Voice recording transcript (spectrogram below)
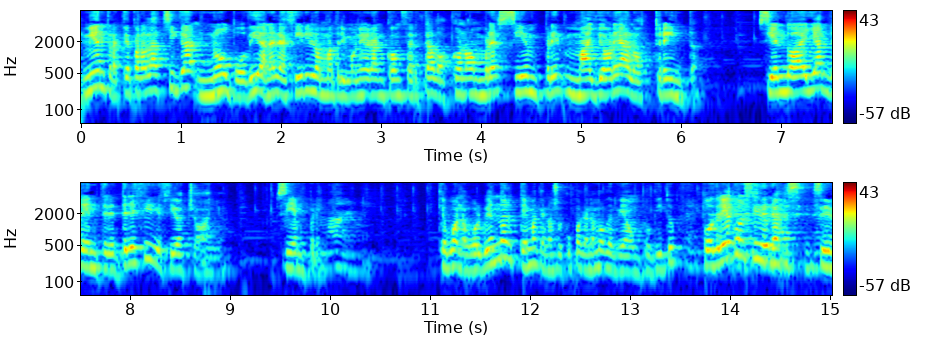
Mientras que para las chicas no podían elegir y los matrimonios eran concertados con hombres siempre mayores a los 30, siendo a ellas de entre 13 y 18 años. Siempre. Madre mía. Que bueno, volviendo al tema que nos ocupa, que nos hemos desviado un poquito, ¿podría considerarse, sí,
